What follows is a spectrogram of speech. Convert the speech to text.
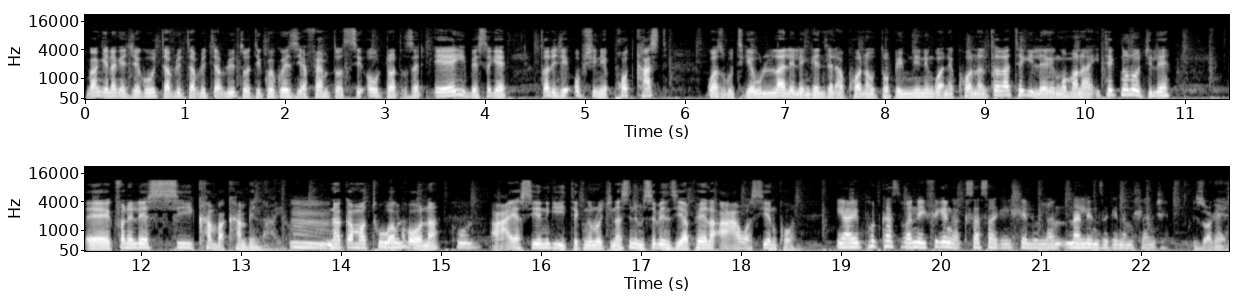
ungangena-ke nje ku-www ikwekwezfm co za bese-ke ucale nje i-option ye-podcast. Kwazi ukuthi-ke ulalele ngendlela khona udobhe imininingwane khona. Liqakathekile-ke ngomana itechnology le eh kufanele sikhamba khambe nayo. Mm. nakamathuba cool, khona. Cool. hayi asiyeni kiyi-technology nasinemsebenzi yaphela. Awasiyeni khona. Ya i-podcast vane ifike ngakusasa-ke ihlelo nalenzeke namhlanje. Izwakele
